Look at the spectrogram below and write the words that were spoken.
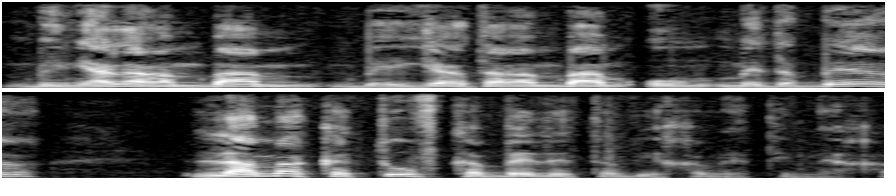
בעניין הרמב"ם, באיגרת הרמב"ם, הוא מדבר למה כתוב כבד את אביך ואת אמך?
